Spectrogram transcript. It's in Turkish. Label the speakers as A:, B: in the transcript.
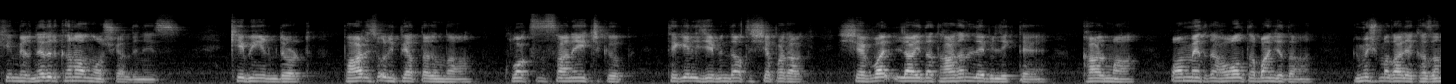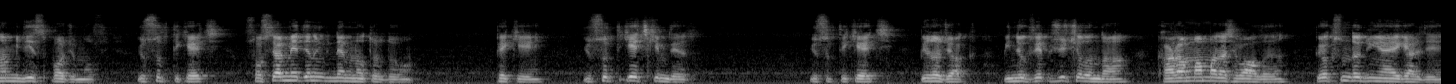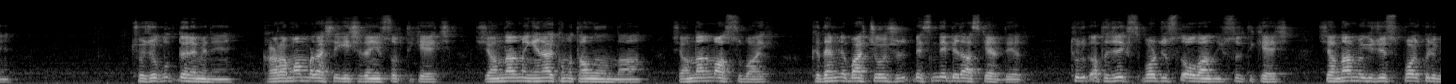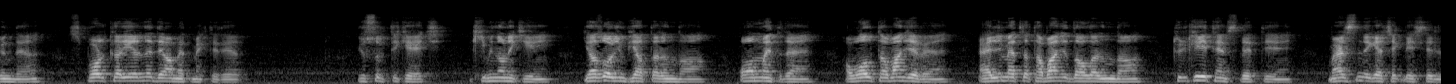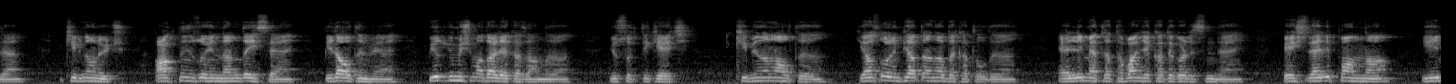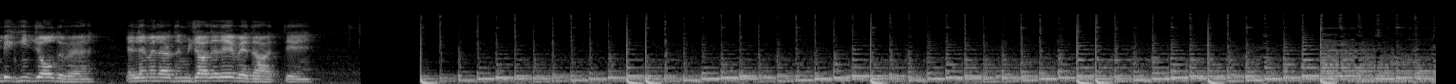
A: 2021 Nedir kanalına hoş geldiniz. 2024 Paris Olimpiyatlarında kulaksız sahneye çıkıp tegeli cebinde atış yaparak Şevval İlayda Tarhan ile birlikte karma 10 metre havalı tabancada gümüş madalya kazanan milli sporcumuz Yusuf Dikeç sosyal medyanın gündemine oturdu. Peki Yusuf Dikeç kimdir? Yusuf Dikeç 1 Ocak 1973 yılında Kahramanmaraş'a bağlı Göksu'nda dünyaya geldi. Çocukluk dönemini Kahramanmaraş'ta geçiren Yusuf Dikeç, Jandarma Genel Komutanlığı'nda Jandarma Asubay, kıdemli başçavuş rütbesinde bir askerdir. Türk atıcılık sporcusu da olan Yusuf Dikeç, Jandarma Gücü Spor Kulübü'nde spor kariyerine devam etmektedir. Yusuf Dikeç, 2012 yaz olimpiyatlarında 10 metre havalı tabanca ve 50 metre tabanca dallarında Türkiye'yi temsil etti. Mersin'de gerçekleştirilen 2013 Akdeniz oyunlarında ise bir altın ve bir gümüş madalya kazandı. Yusuf Dikeç 2016 yaz olimpiyatlarına da katıldı. 50 metre tabanca kategorisinde 550 puanla 22. oldu ve elemelerde mücadeleye veda etti.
